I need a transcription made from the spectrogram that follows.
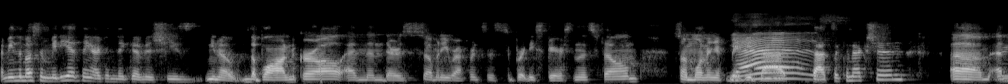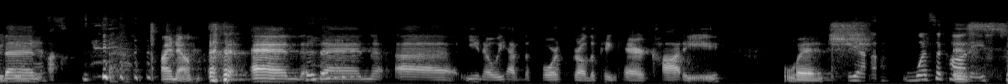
I mean, the most immediate thing I can think of is she's, you know, the blonde girl, and then there's so many references to Britney Spears in this film. So I'm wondering if maybe yes. that that's a connection. Um, and then I know, and then uh, you know we have the fourth girl, the pink hair, Cotty, which yeah, what's a Cotty? Is...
